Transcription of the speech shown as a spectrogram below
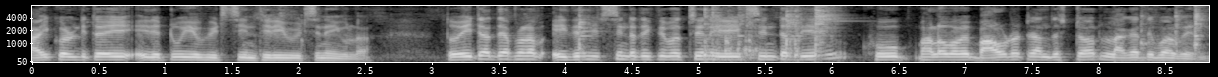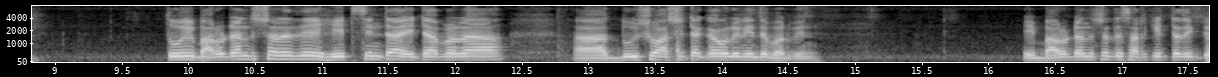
হাই কোয়ালিটিতে এই যে two U heatsink three U heatsink এইগুলা। তো এইটাতে আপনারা এই যে হিটসিনটা দেখতে পাচ্ছেন, এই হিটসিনটা দিয়ে খুব ভালোভাবে বারোটা ট্রানজিস্টর লাগাতে পারবেন। তো এই বারো ট্রানজিস্টরের যে হিটসিনটা এটা আপনারা দুশো আশি টাকা হলে নিতে পারবেন। এই বারো ট্রানজিস্টরের সার্কিটটা দেখতে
